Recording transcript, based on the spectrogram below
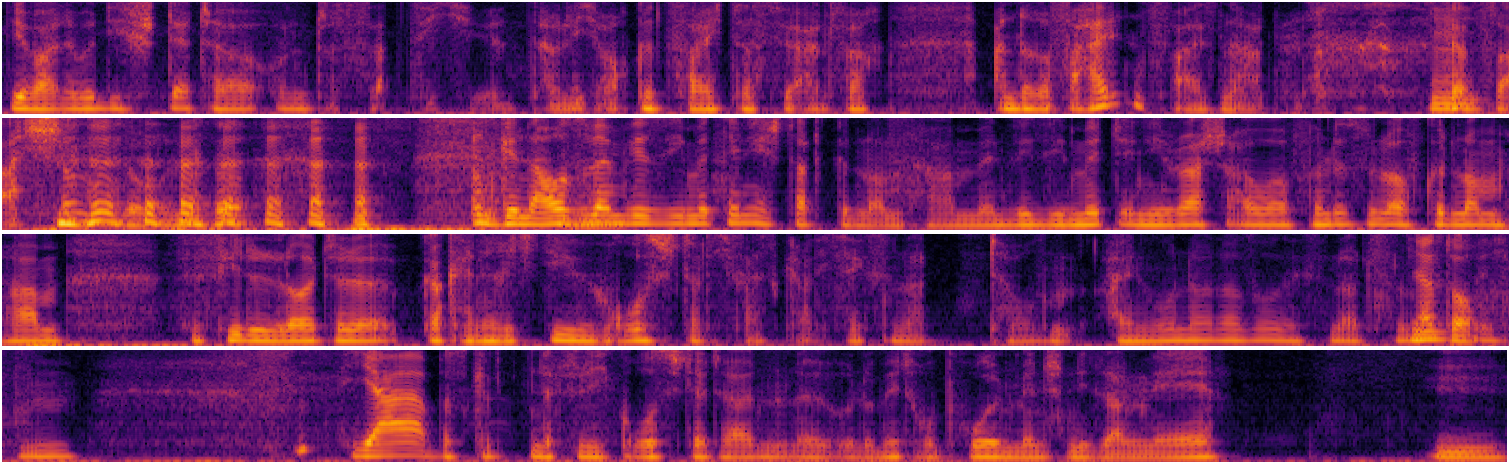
wir waren immer die Städter und das hat sich dadurch auch gezeigt, dass wir einfach andere Verhaltensweisen hatten. Hm. Das war schon so. Ne? Und genauso, wenn wir sie mit in die Stadt genommen haben, wenn wir sie mit in die Rush Hour von Düsseldorf genommen haben, für viele Leute gar keine richtige Großstadt, ich weiß gar nicht, 600.000 Einwohner oder so, 650. Ja, doch. Hm. Ja, aber es gibt natürlich Großstädte äh, oder Metropolen, Menschen, die sagen, nee, hm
